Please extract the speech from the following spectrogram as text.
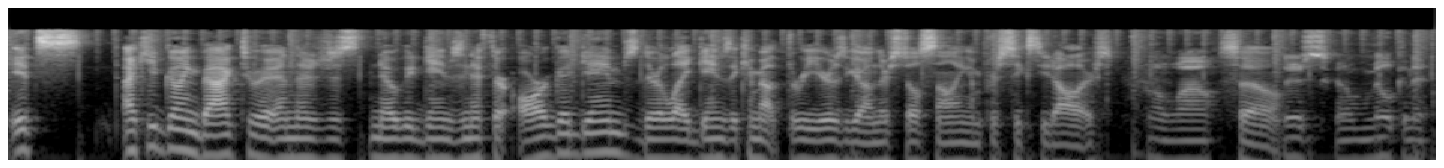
it's I keep going back to it and there's just no good games and if there are good games, they're like games that came out 3 years ago and they're still selling them for $60. Oh wow. So, They're just gonna milking it.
